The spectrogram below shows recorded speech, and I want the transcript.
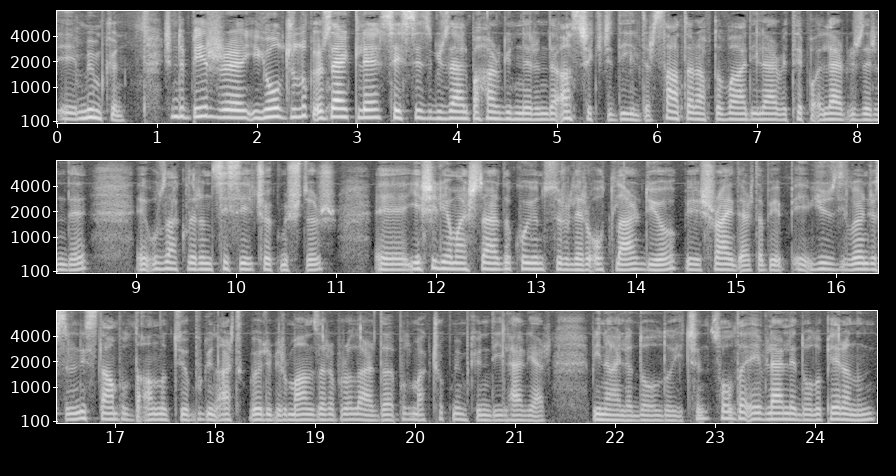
e, mümkün. Şimdi bir e, yolculuk özellikle sessiz güzel bahar günlerinde az çekici değildir. Sağ tarafta vadiler ve tepeler üzerinde e, uzakların sisi çökmüştür. E, yeşil yamaçlarda koyun sürüleri otlar diyor. E, Schreider tabii e, 100 yıl öncesinin İstanbul'da anlatıyor. Bugün artık böyle bir manzara buralarda bulmak çok mümkün değil her yer binayla dolduğu için. Solda evlerle dolu Pera'nın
